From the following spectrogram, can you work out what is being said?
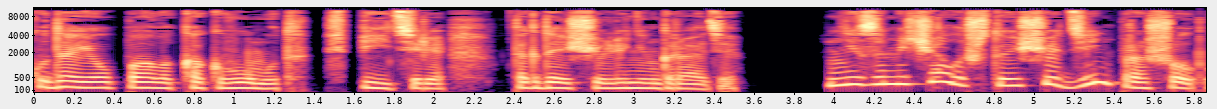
куда я упала, как в омут, в Питере, тогда еще в Ленинграде. Не замечала, что еще день прошел,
